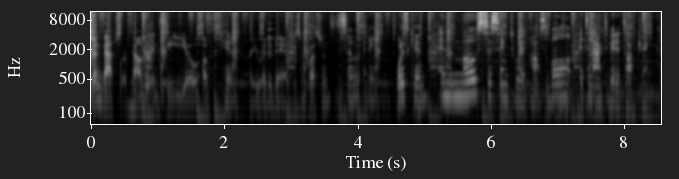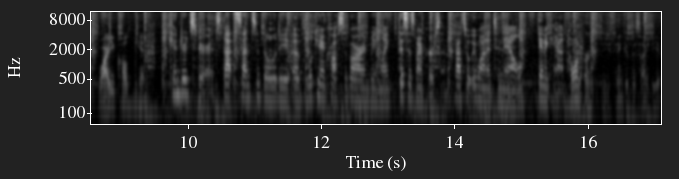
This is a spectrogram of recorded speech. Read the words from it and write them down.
Jen Batchelor, founder and CEO of Kin. Are you ready to answer some questions? So ready. What is Kin? In the most succinct way possible, it's an activated soft drink. Why are you called Kin? Kindred spirits, that sensibility of looking across the bar and being like, this is my person. That's what we wanted to nail in a can. How on earth did you think of this idea?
